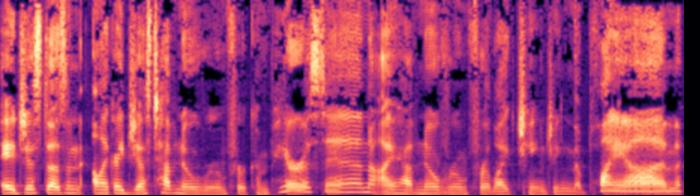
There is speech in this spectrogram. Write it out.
it just doesn't like I just have no room for comparison. I have no room for like changing the plan.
